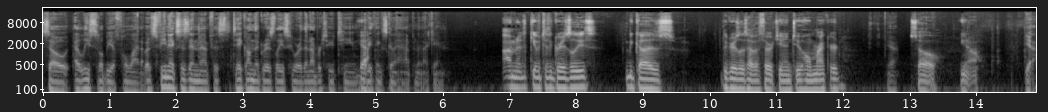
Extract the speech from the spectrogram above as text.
So at least it'll be a full lineup. But it's Phoenix is in Memphis to take on the Grizzlies, who are the number two team. Yeah. What do you think is going to happen in that game? I'm going to give it to the Grizzlies because the Grizzlies have a 13 and 2 home record. Yeah. So, you know, Yeah.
